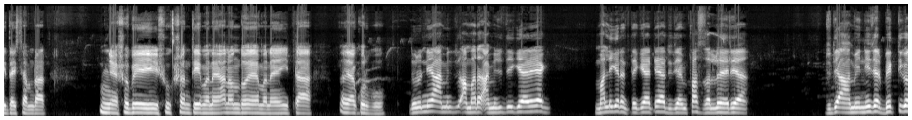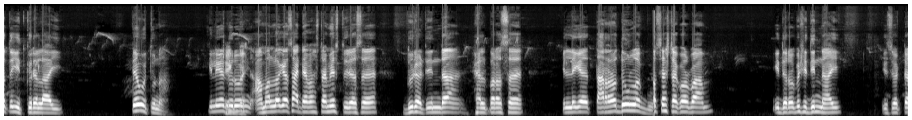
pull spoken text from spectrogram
ঈদ আইছে আমরা সবেই সুখ শান্তি মানে আনন্দ মানে ঈদটা ইয়া করব। ধরুন আমি আমার আমি যদি গিয়ে এক মালিকের হাতে থেকে যদি আমি পাঁচ হাজার হেরিয়া যদি আমি নিজের ব্যক্তিগত ঈদ করে লাই তেও তো না। কি লিগে ঠিক ধরুন আমার লগে চারটা পাঁচটা মিস্ত্রি আছে দুইটা তিনটা হেল্পার আছে এর লেগে তারাও দেউন লাগবো। চেষ্টা করবাম ঈদেরও বেশি দিন নাই। কিছু একটা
